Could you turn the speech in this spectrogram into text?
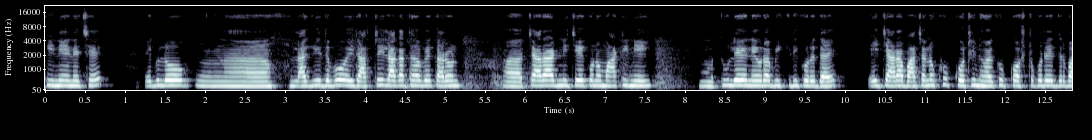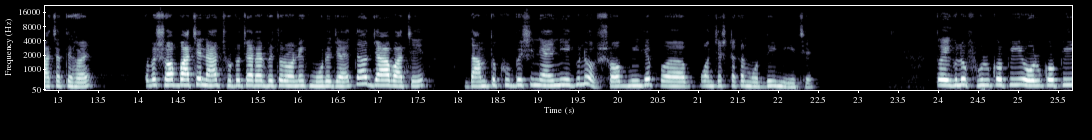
কিনে এনেছে। এগুলো লাগিয়ে দেবো। এই রাত্রেই লাগাতে হবে কারণ চারার নিচে কোনো মাটি নেই। তুলে এনে ওরা বিক্রি করে দেয়। এই চারা বাঁচানো খুব কঠিন হয়, খুব কষ্ট করে এদের বাঁচাতে হয়। তবে সব বাঁচে না, ছোট চারার ভেতর অনেক মরে যায়। তাও যা বাঁচে, দাম তো খুব বেশি নেয়নি এগুলোর, সব মিলে পঞ্চাশ টাকার মধ্যেই নিয়েছে। তো এগুলো ফুলকপি, ওলকপি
